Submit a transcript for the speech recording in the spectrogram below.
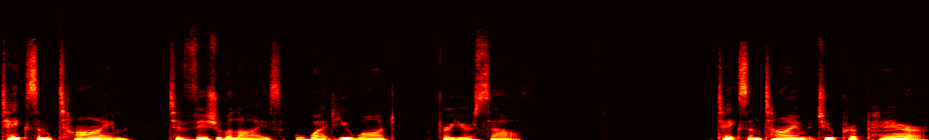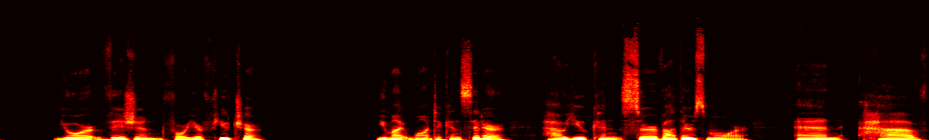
Take some time to visualize what you want for yourself. Take some time to prepare your vision for your future. You might want to consider how you can serve others more and have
